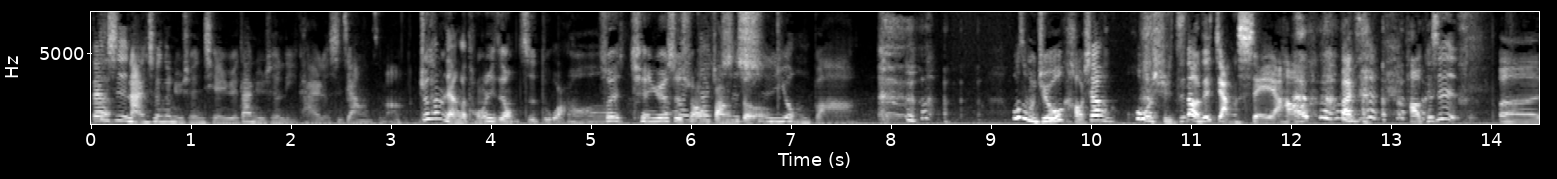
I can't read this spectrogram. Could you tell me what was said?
但是男生跟女生签约，但女生离开了，是这样子吗？就他们两个同意这种制度啊，哦所以签约是双方的适的。用吧？我怎么觉得我好像或许知道你在讲谁啊？好，反正好，可是呃，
